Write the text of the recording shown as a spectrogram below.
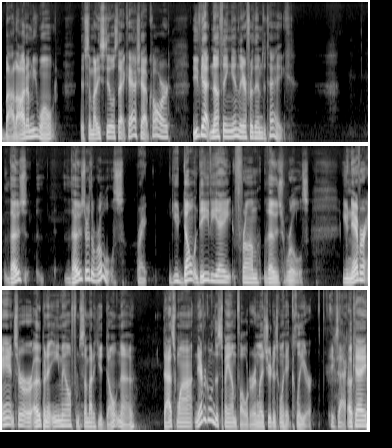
Buy the item you want. If somebody steals that Cash App card, you've got nothing in there for them to take. Those those are the rules. Right. You don't deviate from those rules. You never answer or open an email from somebody you don't know. That's why never go in the spam folder unless you're just going to hit clear. Exactly. Okay,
